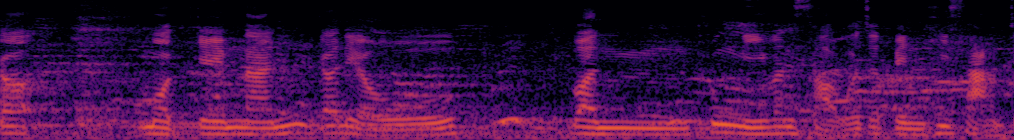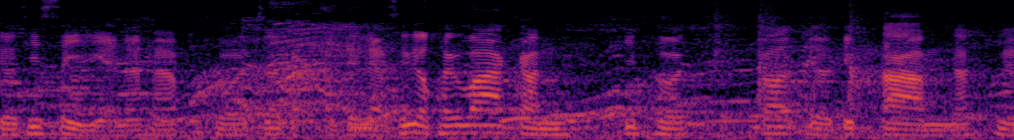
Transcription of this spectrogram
ก็หมดเกมนั้นก็เดี๋ยว วันพรุ่งนี้วันเสาร์ก็จะเป็นที่ 3 เจอที่ 4 นะครับเพิร์ทเจอกับอเดเลดซึ่งเดี๋ยวค่อยว่ากันที่เพิร์ทก็เดี๋ยวติดตามนะใน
